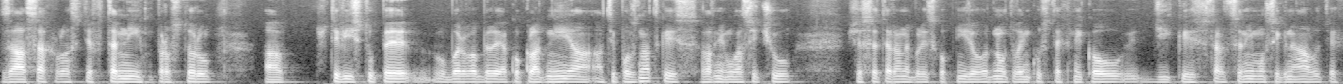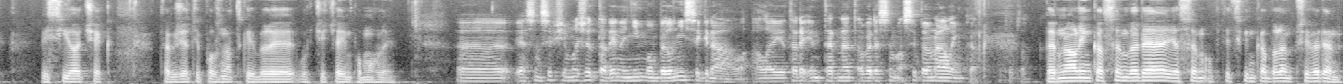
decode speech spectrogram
zásah vlastně v temný prostoru a ty výstupy oba byly jako kladný a, a ty poznatky, hlavně u hasičů, že se teda nebyli schopni dohodnout venku s technikou díky ztracenému signálu těch vysílaček, takže ty poznatky byly, určitě jim pomohly. Eh, já jsem si všiml, že tady není mobilní signál, ale je tady internet a vede sem asi pevná linka. to tak? Pevná linka sem vede, je sem optickým kabelem přiveden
